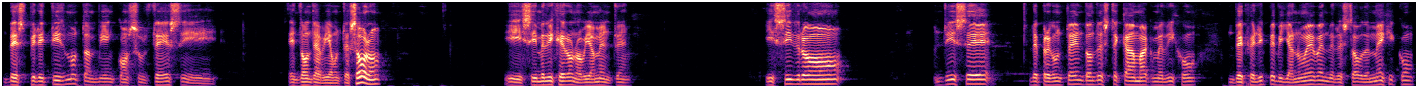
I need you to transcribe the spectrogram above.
de espiritismo también consulté si en donde había un tesoro. Y sí me dijeron, obviamente. Isidro dice, le pregunté en dónde este Camac, me dijo, de Felipe Villanueva, en el Estado de México,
